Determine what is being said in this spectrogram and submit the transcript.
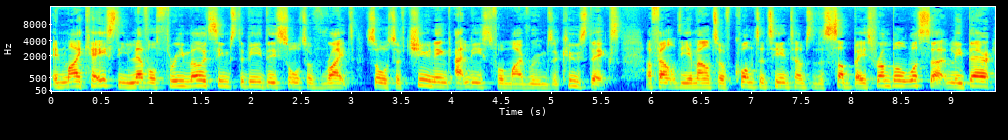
In my case, the level 3 mode seems to be the sort of right sort of tuning, at least for my room's acoustics. I felt the amount of quantity in terms of the sub-bass rumble was certainly there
